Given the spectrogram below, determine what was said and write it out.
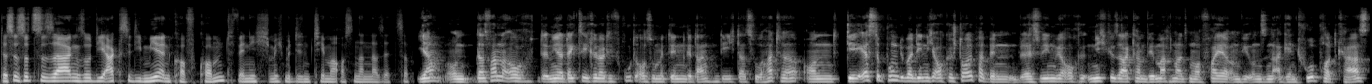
Das ist sozusagen so die Achse, die mir in den Kopf kommt, wenn ich mich mit diesem Thema auseinandersetze. Ja, und das waren auch, mir deckt sich relativ gut auch so mit den Gedanken, die ich dazu hatte. Und der erste Punkt, über den ich auch gestolpert bin, weswegen wir auch nicht gesagt haben, wir machen halt mal Feier irgendwie unseren Agentur-Podcast.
